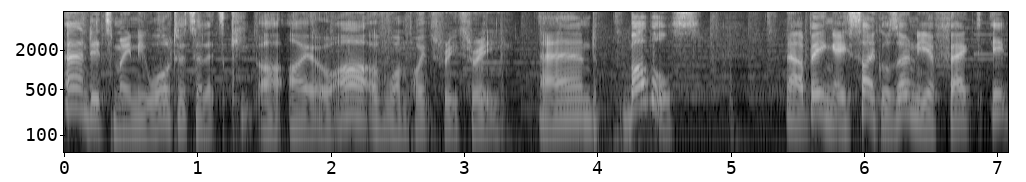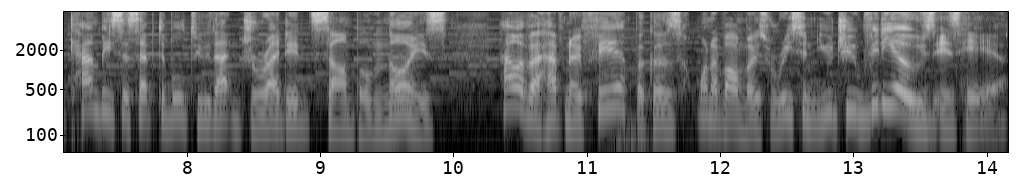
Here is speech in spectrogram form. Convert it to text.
and it's mainly water so let's keep our IOR of 1.33. And bubbles! Now being a cycles only effect, it can be susceptible to that dreaded sample noise. However, have no fear because one of our most recent YouTube videos is here.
